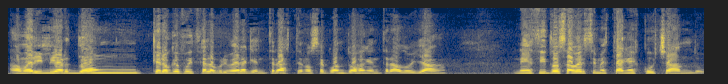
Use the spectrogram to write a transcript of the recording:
Amarilia Ardón, creo que fuiste la primera que entraste, no sé cuántos han entrado ya. Necesito saber si me están escuchando.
